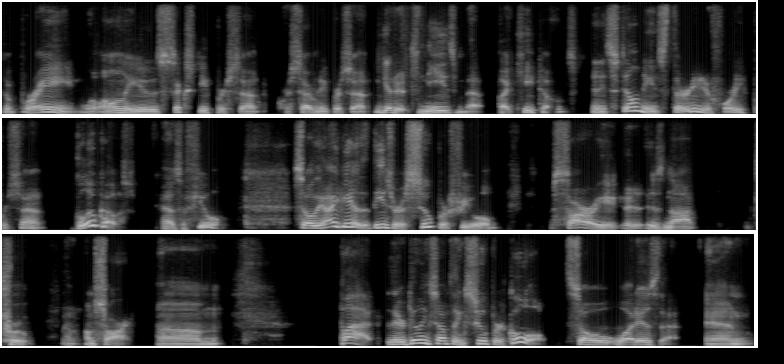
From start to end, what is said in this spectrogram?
the brain will only use 60% or 70%, get its needs met by ketones, and it still needs 30 to 40% glucose as a fuel. So the idea that these are a super fuel, sorry, is not true. I'm sorry. Um, but they're doing something super cool. So what is that? And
